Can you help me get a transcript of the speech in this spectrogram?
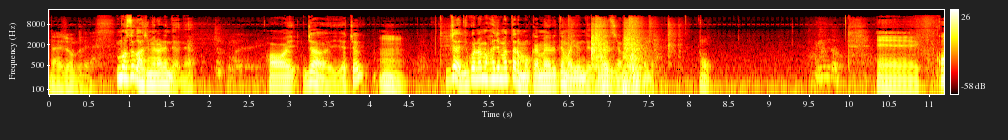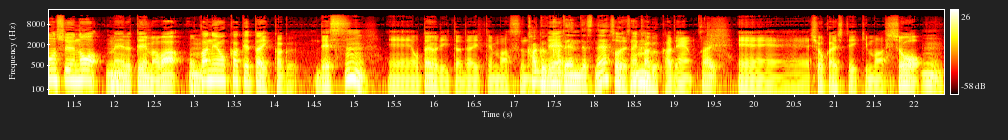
大丈夫です。もうすぐ始められるんだよね。はい。じゃあ、やっちゃう？うん。じゃあ、ニコ生始まったらもう一回メールテーマ言うんで、とりあえずじゃあメールテーマ。おえー、今週のメールテーマは、お金をかけたい家具です。うん。えー、お便りいただいてますので。家具家電ですね。そうですね、家具家電。はい。えー、紹介していきましょう。うん。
